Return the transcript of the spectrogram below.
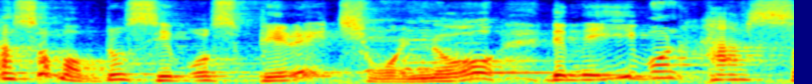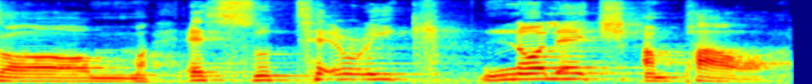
And some of those evil spirits, we know, they may even have some esoteric knowledge and power.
